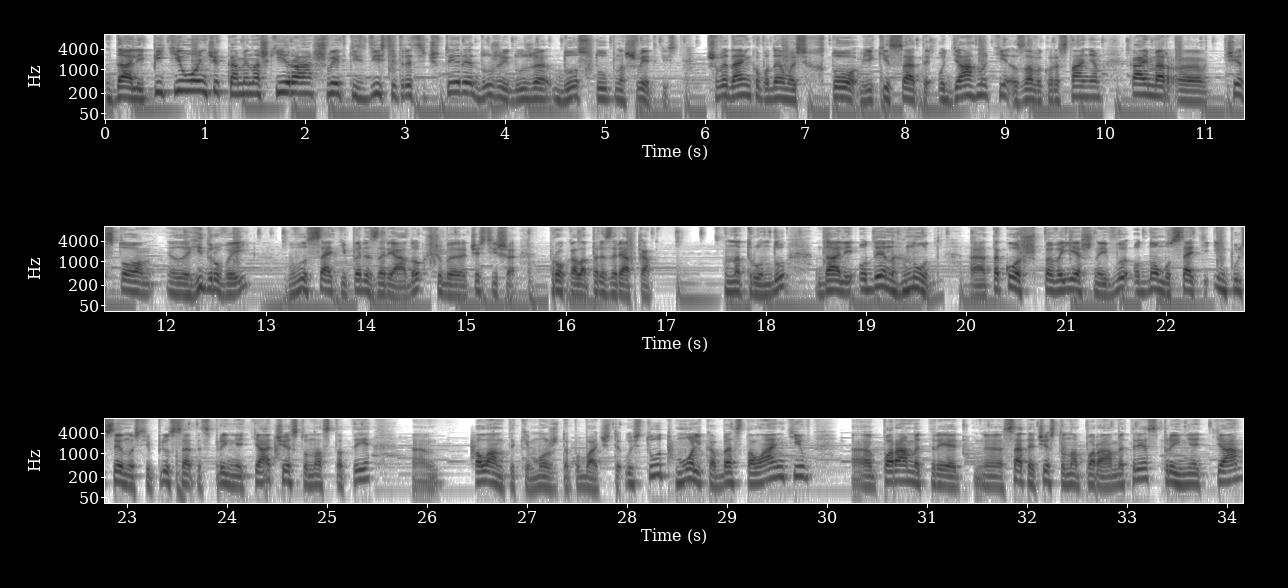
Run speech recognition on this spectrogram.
Далі пітіончик, кам'яна шкіра, швидкість 234, дуже і дуже доступна швидкість. Швиденько подивимось, хто в які сети одягнуті за використанням. Каймер е, чисто е, гідровий в сеті перезарядок, щоб частіше прокала перезарядка. На трунду. Далі один гнут, е, також ПВЄшний в одному сеті імпульсивності, плюс сети сприйняття, чисто на стати. Талантики можете побачити ось тут. Молька без талантів, е, параметри, е, сети чисто на параметри, сприйняття.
